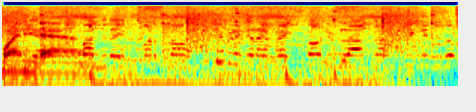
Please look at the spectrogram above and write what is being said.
one down Inferno diberikan Efekto di belakang Pinnya juga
